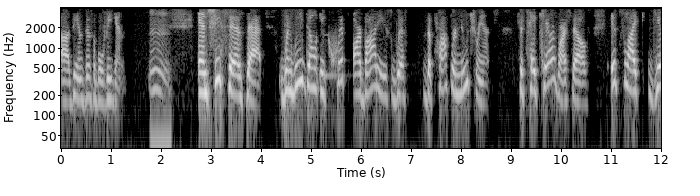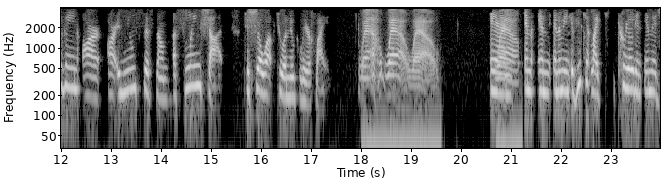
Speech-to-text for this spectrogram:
uh, The Invisible Vegan. Mm. And she says that when we don't equip our bodies with the proper nutrients to take care of ourselves, it's like giving our, our immune system a slingshot to show up to a nuclear fight. Wow, wow, wow. And, Wow. and, and, and I mean, if you can like create an image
